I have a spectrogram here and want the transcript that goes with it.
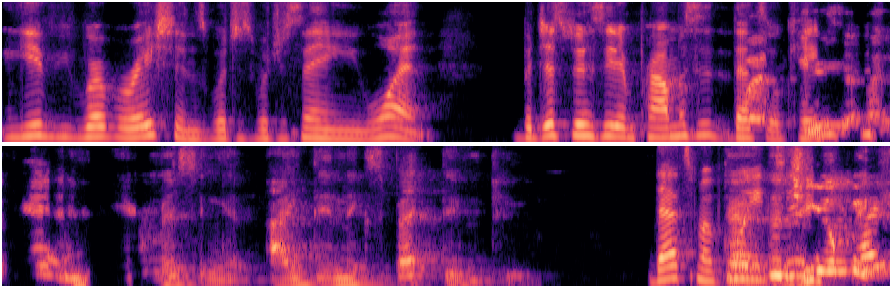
give you reparations, which is what you're saying you want. But just because he didn't promise it, that's But okay. Again, you're missing it. I didn't expect him to. That's my That- point. the too. GOP,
